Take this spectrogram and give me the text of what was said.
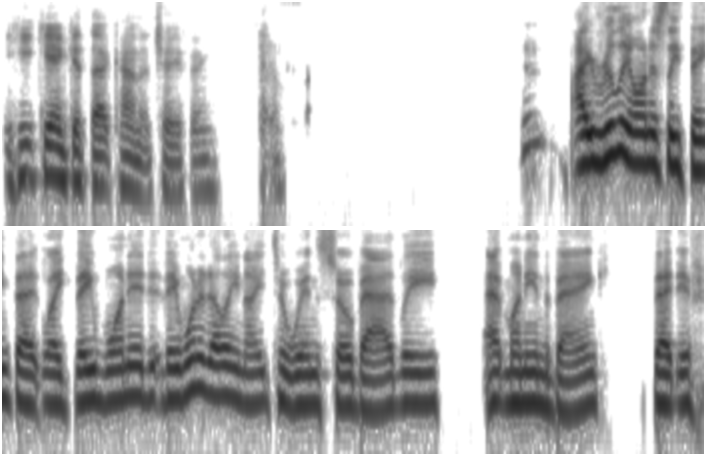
He can't get that kind of chafing. I really honestly think that like they wanted they wanted LA Knight to win so badly at Money in the Bank that if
